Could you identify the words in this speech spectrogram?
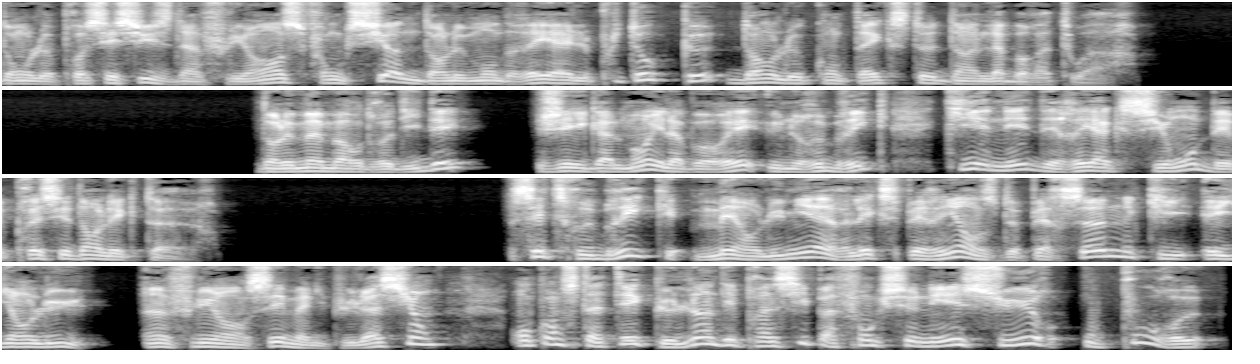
dont le processus d'influence fonctionne dans le monde réel plutôt que dans le contexte d'un laboratoire. Dans le même ordre d'idées, j'ai également élaboré une rubrique qui est née des réactions des précédents lecteurs. Cette rubrique met en lumière l'expérience de personnes qui, ayant lu influence et manipulation, ont constaté que l'un des principes a fonctionné sur ou pour eux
